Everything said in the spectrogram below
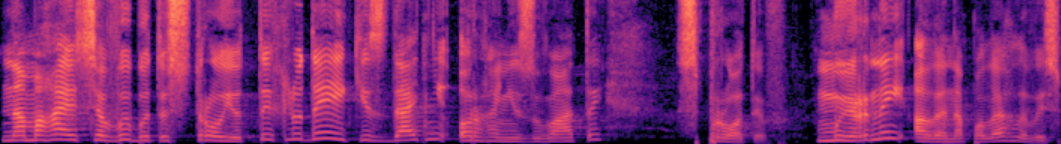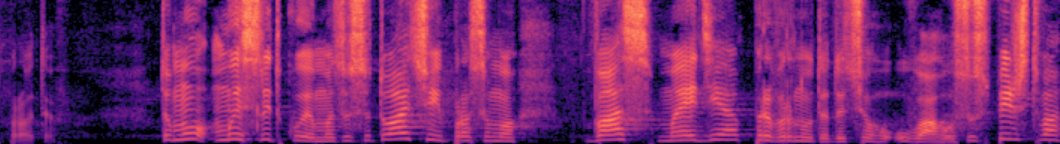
намагаються вибити строю тих людей, які здатні організувати спротив. Мирний, але наполегливий спротив. Тому ми слідкуємо за ситуацією і просимо вас, медіа, привернути до цього увагу суспільства,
